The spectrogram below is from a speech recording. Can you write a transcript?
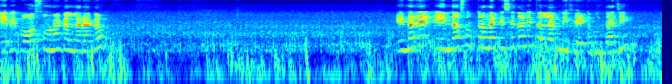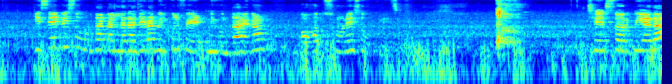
ਇਹ ਵੀ ਬਹੁਤ ਸੋਹਣਾ ਕਲਰ ਹੈਗਾ। ਇਹਨਾਂ ਦੇ ਇਹਨਾਂ ਸੂਟਾਂ ਦਾ ਕਿਸੇ ਦਾ ਵੀ ਕਲਰ ਨਹੀਂ ਫੇਟ ਹੁੰਦਾ ਜੀ। ਕਿਸੇ ਵੀ ਸੂਟ ਦਾ ਕਲਰ ਆ ਜਿਹੜਾ ਬਿਲਕੁਲ ਫੇਟ ਨਹੀਂ ਹੁੰਦਾ ਹੈਗਾ। ਬਹੁਤ ਸੋਹਣੇ ਸੂਟ ਨੇ ਜੀ। 600 ਰੁਪਏ ਦਾ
